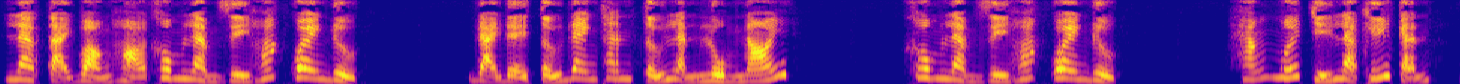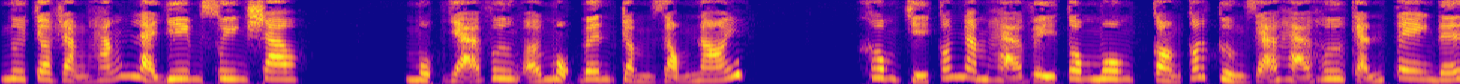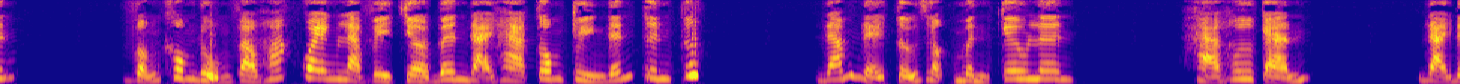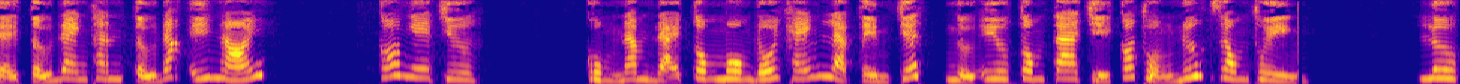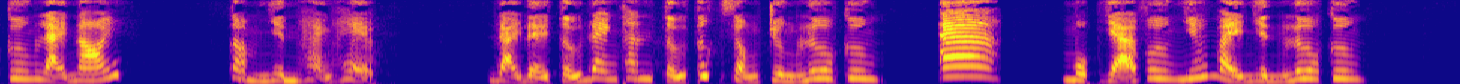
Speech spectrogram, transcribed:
Là tại bọn họ không làm gì hoác quan được. Đại đệ tử đang thanh tử lạnh lùng nói. Không làm gì hoác quan được. Hắn mới chỉ là khí cảnh, ngươi cho rằng hắn là Diêm Xuyên sao? Một giả vương ở một bên trầm giọng nói. Không chỉ có năm hạ vị tôn môn, còn có cường giả hạ hư cảnh ten đến. Vẫn không đụng vào hoác quan là vì chờ bên đại hà tôn truyền đến tin tức. Đám đệ tử giật mình kêu lên. Hạ hư cảnh. Đại đệ tử Đan thanh tự đắc ý nói. Có nghe chưa? Cùng năm đại tôn môn đối kháng là tìm chết, ngự yêu tôn ta chỉ có thuận nước dông thuyền. Lưu Cương lại nói. Tầm nhìn hạn hẹp. Đại đệ tử Đan thanh tử tức giận trừng Lưu Cương. A, Một giả vương nhíu mày nhìn Lưu Cương.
